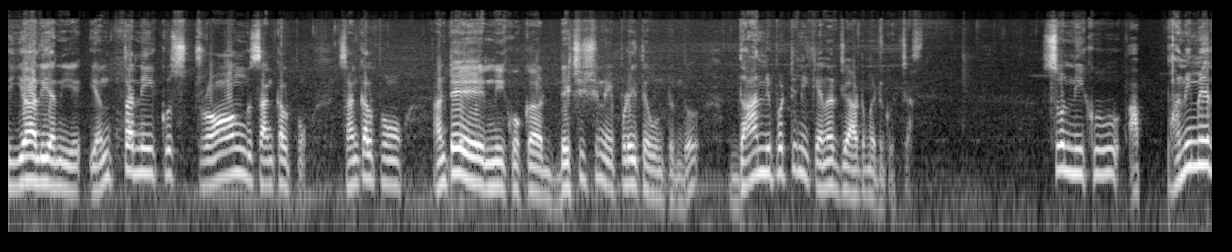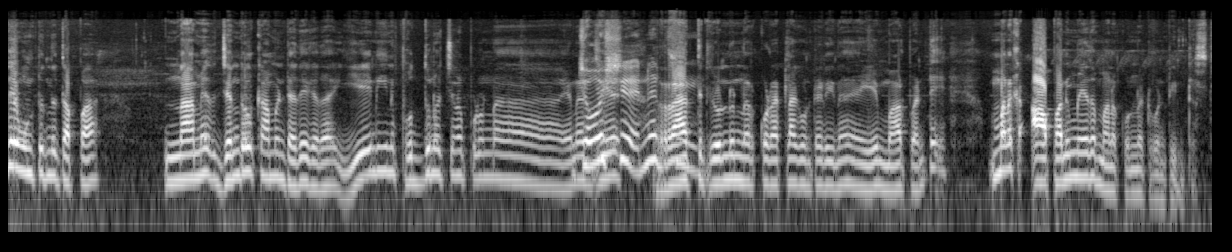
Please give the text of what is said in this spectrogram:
చెయ్యాలి అని ఎంత నీకు స్ట్రాంగ్ సంకల్పం? సంకల్పం అంటే నీకు ఒక డెసిషన్ ఎప్పుడైతే ఉంటుందో దాన్ని బట్టి నీకు ఎనర్జీ ఆటోమేటిక్ వచ్చేస్తుంది. సో నీకు ఆ పని మీదే ఉంటుంది తప్ప నా మీద జనరల్ కామెంట్ అదే కదా ఏ నేను పొద్దున వచ్చినప్పుడున్న ఎనర్జీ. రాత్రి రెండున్నర కూడా అట్లాగే ఉంటాడు ఈయన ఏం మార్పు? అంటే మనకు ఆ పని మీద మనకు ఉన్నటువంటి ఇంట్రెస్ట్.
